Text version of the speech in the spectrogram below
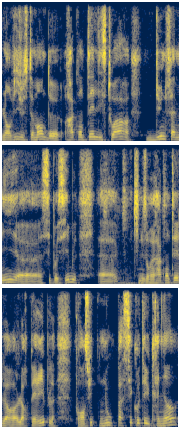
l'envie justement de raconter l'histoire d'une famille, si possible, qui nous aurait raconté leur, leur périple, pour ensuite nous passer côté ukrainien,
